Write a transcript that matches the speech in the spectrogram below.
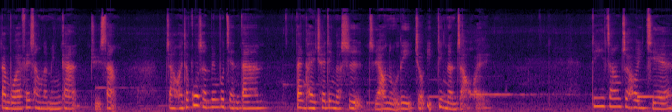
但不会非常的敏感、沮丧。找回的过程并不简单，但可以确定的是，只要努力，就一定能找回。第一章最后一节，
